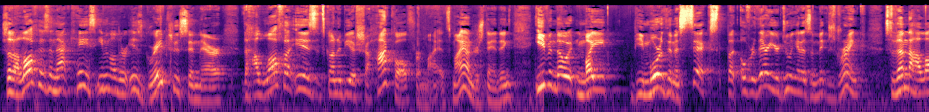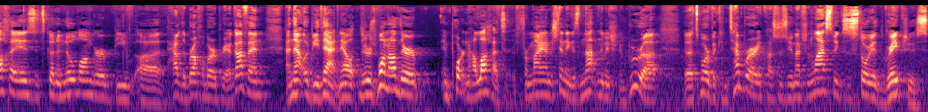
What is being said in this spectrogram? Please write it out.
So the halacha is in that case, even though there is grape juice in there, the halacha is it's going to be a shahakal, for my, it's my understanding, even though it might be more than a sixth, but over there you're doing it as a mixed drink. So then the halacha is it's going to no longer be uh, have the bracha bar priyagafen, and that would be that. Now there's one other important halacha, from my understanding, is not in the Mishnah Berurah. It's more of a contemporary question. So we mentioned last week is the story of grape juice.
